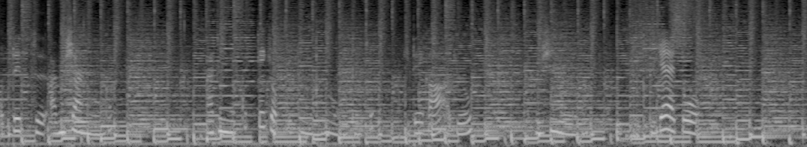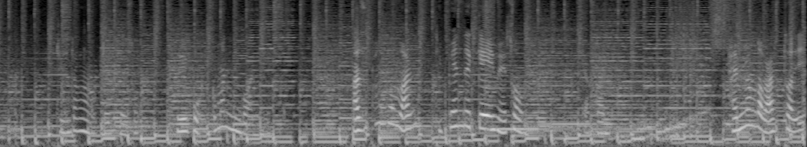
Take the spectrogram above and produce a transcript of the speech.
업데이트 암시하는 건가? 나중에 깨깨기 업데이트는 어비토즈 기대가 아주 무시합니다. 이게 또 진정한 업데이트에서 그리고 이거 맞는 거 아니에요? 아주 평범한 디펜드 게임에서 약간 발명가 마스터 1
